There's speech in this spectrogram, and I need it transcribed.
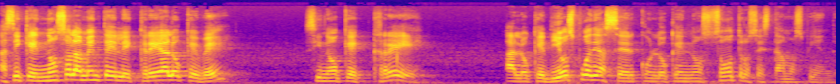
Así que no solamente le cree a lo que ve, sino que cree a lo que Dios puede hacer con lo que nosotros estamos viendo.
